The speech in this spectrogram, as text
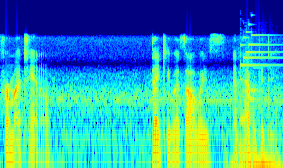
for my channel. Thank you as always, and have a good day.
